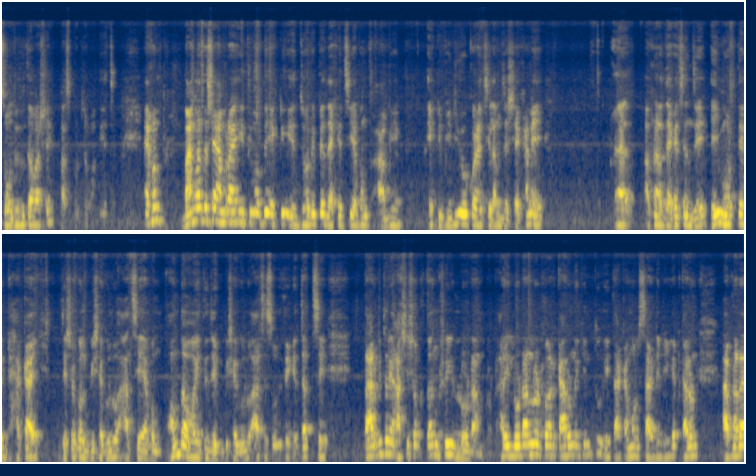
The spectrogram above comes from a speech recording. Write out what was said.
সৌদি দূতাবাসে পাসপোর্ট জমা দিয়েছে। এখন বাংলাদেশে আমরা ইতিমধ্যে একটি জরিপে দেখেছি এবং আমি একটি ভিডিও করেছিলাম যে সেখানে আপনারা দেখেছেন যে এই মুহূর্তে ঢাকায় যে সকল বিষয়গুলো আছে এবং অন দা ওয়াইতে যে বিষয়গুলো আছে সৌদি থেকে যাচ্ছে তার ভিতরে আশি শতাংশই লোড আনলোড আর এই লোড আনলোড হওয়ার কারণে কিন্তু এই তাকামল সার্টিফিকেট কারণ আপনারা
